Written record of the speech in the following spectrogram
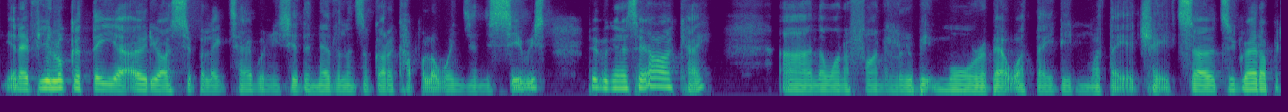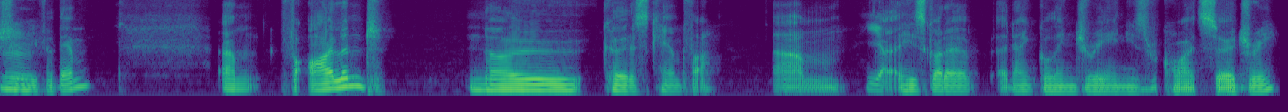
you know, if you look at the uh, ODI Super League table and you see the Netherlands have got a couple of wins in this series, people are going to say, "Oh, okay," uh, and they want to find a little bit more about what they did and what they achieved. So it's a great opportunity mm. for them. Um, for Ireland, no Curtis Campher. Um, yeah, uh, he's got a, an ankle injury and he's required surgery.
